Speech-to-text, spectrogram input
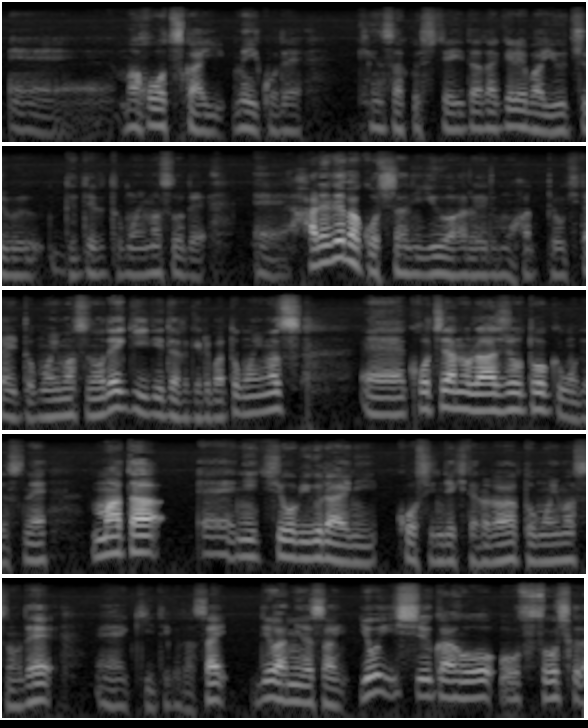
えー、魔法使いめいこで検索していただければ YouTube 出てると思いますので、えー、貼れればこちらに URL も貼っておきたいと思いますので聞いていただければと思います、えー、こちらのラジオトークもですねまた、え日曜日ぐらいに更新できたらなと思いますので、え聞いてください。では皆さん良い1週間をお過ごしください。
